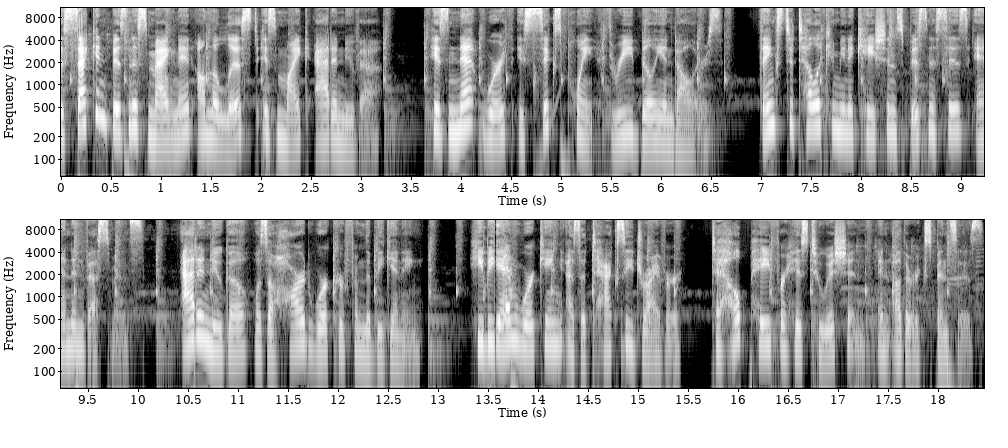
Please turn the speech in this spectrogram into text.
The second business magnate on the list is Mike Adenuga. His net worth is $6.3 billion, thanks to telecommunications businesses and investments. Adenuga was a hard worker from the beginning. He began working as a taxi driver to help pay for his tuition and other expenses.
